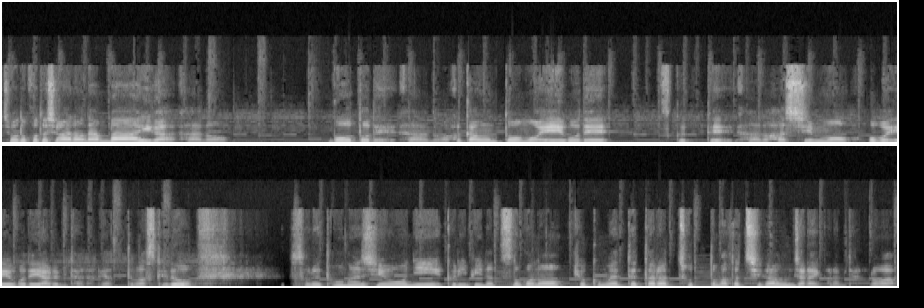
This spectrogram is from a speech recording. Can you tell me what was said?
ちょうど今年はあの、 Number_i が、あの、 GOAT で、あの、アカウントをもう英語で作って、あの、発信もほぼ英語でやるみたいなのやってますけど、それと同じように、 Creepy Nuts のこの曲もやってたら、ちょっとまた違うんじゃないかなみたいなのは、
